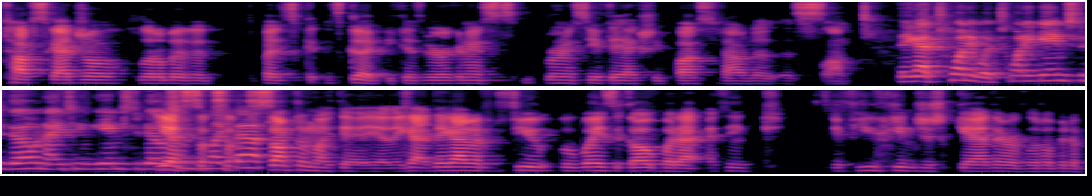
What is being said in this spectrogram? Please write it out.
Tough schedule, a little bit of, but it's it's good because we're gonna we're gonna see if they actually bust it out of the slump. They got twenty what twenty games to go, nineteen games to go, yeah, something so, like that. Something like that. Yeah, they got they got a few ways to go, but I, I think if you can just gather a little bit of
